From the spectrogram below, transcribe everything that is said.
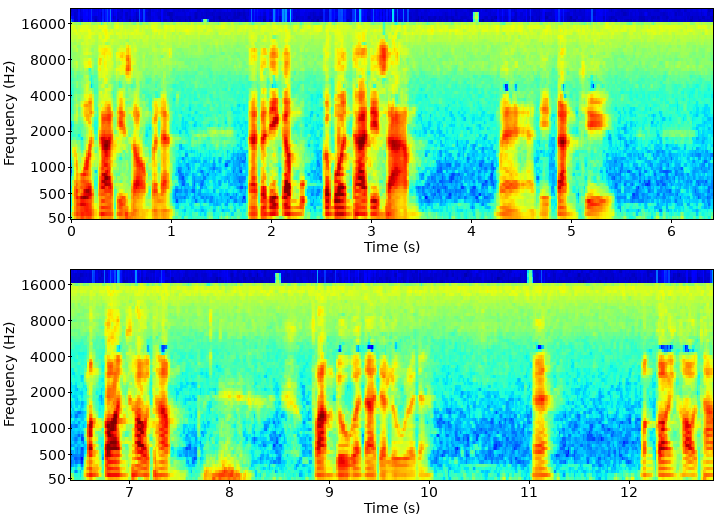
กระบวนท่าที่สองไปแล้วนะตอนนี้กระกระบวนท่าที่สาม แหมอันนี้ตั้งชื่อ มังกรเข้าถ้ำฟังดูก็น่าจะรู้แล้วนะนะมังกรเข้าถ้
